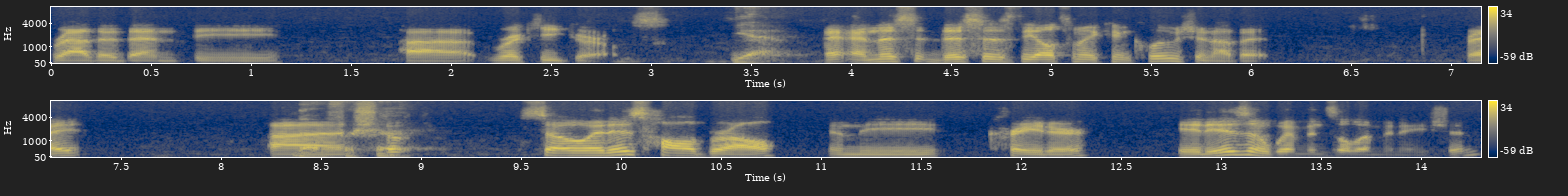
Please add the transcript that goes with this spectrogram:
rather than the uh, rookie girls. Yeah. And this this is the ultimate conclusion of it, right? Uh, no, for sure. So, so, it is Hall Brawl in the crater. It is a women's elimination.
